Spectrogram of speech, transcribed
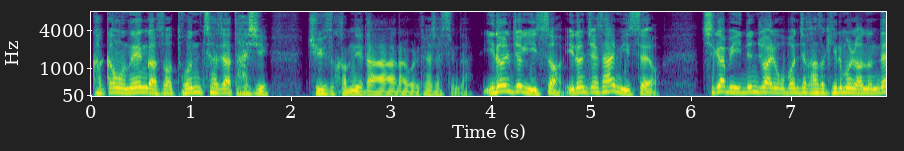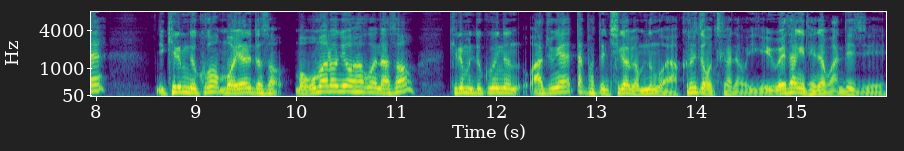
가까운 은행 가서 돈 찾아 다시 주유소 갑니다라고 이렇게 하셨습니다. 이런 적이 있어. 이런 적에 사람이 있어요. 지갑이 있는 줄 알고 먼저 가서 기름을 넣었는데 이 기름 넣고 뭐 예를 들어서 뭐 5만 원이요 하고 나서 기름을 넣고 있는 와중에 딱 봤더니 지갑이 없는 거야. 그럴 때 어떻게 하냐고 이게 외상이 되냐고 안 되지.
